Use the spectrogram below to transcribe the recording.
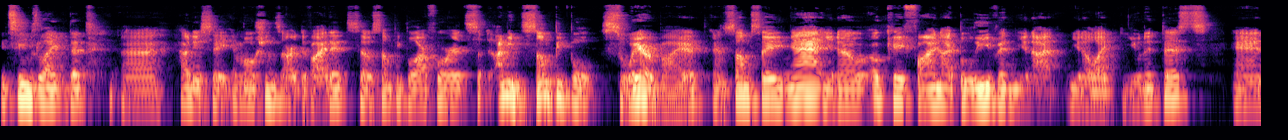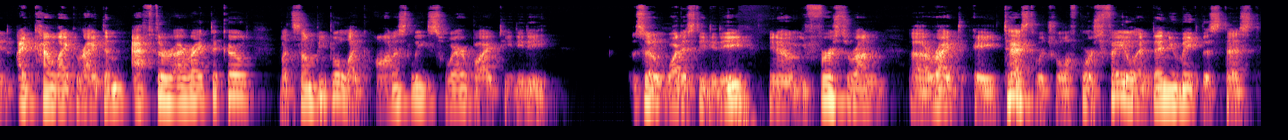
it seems like that uh, how do you say emotions are divided. So some people are for it. So- i mean some people swear by it and some say nah you know okay fine i believe in you know you know like unit tests and i kind of like write them after i write the code. But some people like honestly swear by tdd so what is tdd you know you first run uh, write a test which will of course fail and then you make this test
